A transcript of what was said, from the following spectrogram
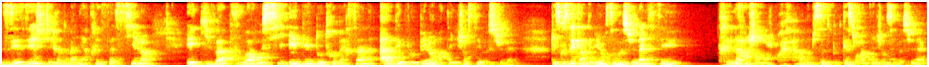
aisée, je dirais de manière très facile, et qui va pouvoir aussi aider d'autres personnes à développer leur intelligence émotionnelle. Qu'est-ce que c'est que l'intelligence émotionnelle? C'est très large, hein. je pourrais faire un épisode de podcast sur l'intelligence émotionnelle,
